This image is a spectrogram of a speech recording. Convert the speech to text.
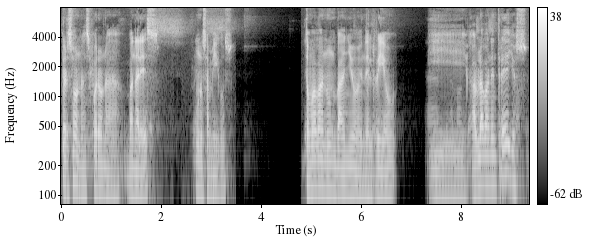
personas fueron a Banarés, unos amigos, tomaban un baño en el río y hablaban entre ellos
